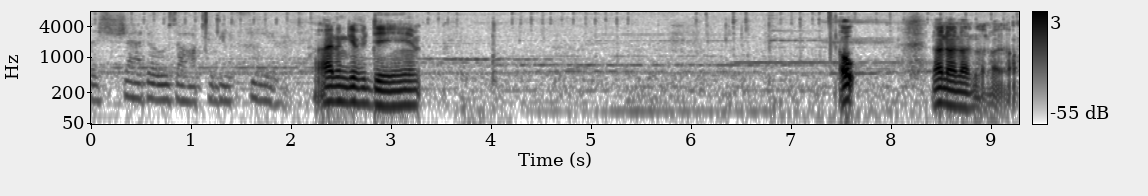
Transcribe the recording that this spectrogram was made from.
The shadows are to be feared. I don't give a damn. Oh. No, no, no, no, no, no.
